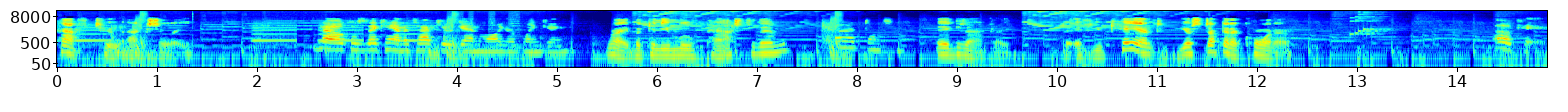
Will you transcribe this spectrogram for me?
have to, actually. No, because they can't attack you again while you're blinking. Right, but can you move past them? I don't know. Exactly. So if you can't, you're stuck in a corner. Okay.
